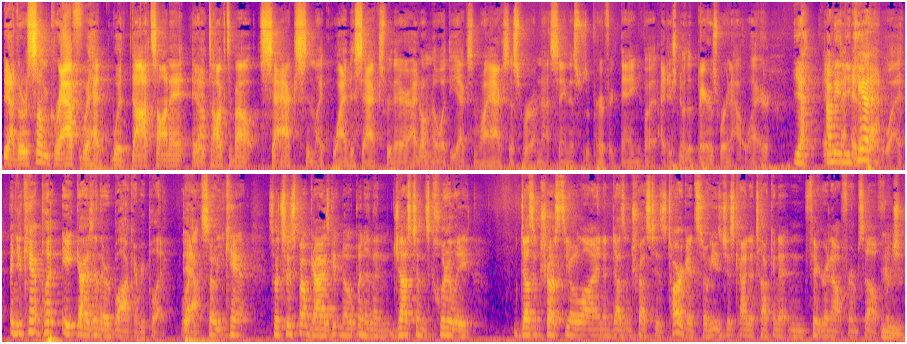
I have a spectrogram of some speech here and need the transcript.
Yeah, there was some graph we had with dots on it, and Yeah. it talked about sacks and like why the sacks were there. I don't know what the x and y axis were. I'm not saying this was a perfect thing, but I just know the Bears were an outlier. Yeah, In I mean, you can't, bad way. and you can't put eight guys in there to block every play. Like, Yeah. So you can't. So it's just about guys getting open, and then Justin's clearly doesn't trust the O line and doesn't trust his targets, so he's just kind of tucking it and figuring out for himself, which mm.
